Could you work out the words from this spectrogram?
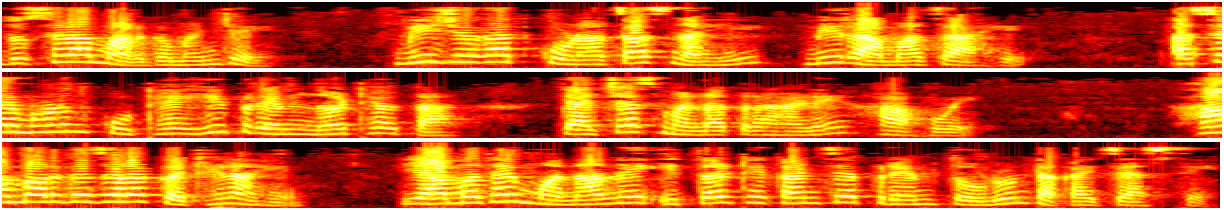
दुसरा मार्ग म्हणजे मी जगात कुणाचाच नाही मी रामाचा आहे असे म्हणून कुठेही प्रेम न ठेवता त्याच्या स्मरणात राहणे हा होय. हा मार्ग जरा कठीण आहे यामध्ये मनाने इतर ठिकाणचे प्रेम तोडून टाकायचे असते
